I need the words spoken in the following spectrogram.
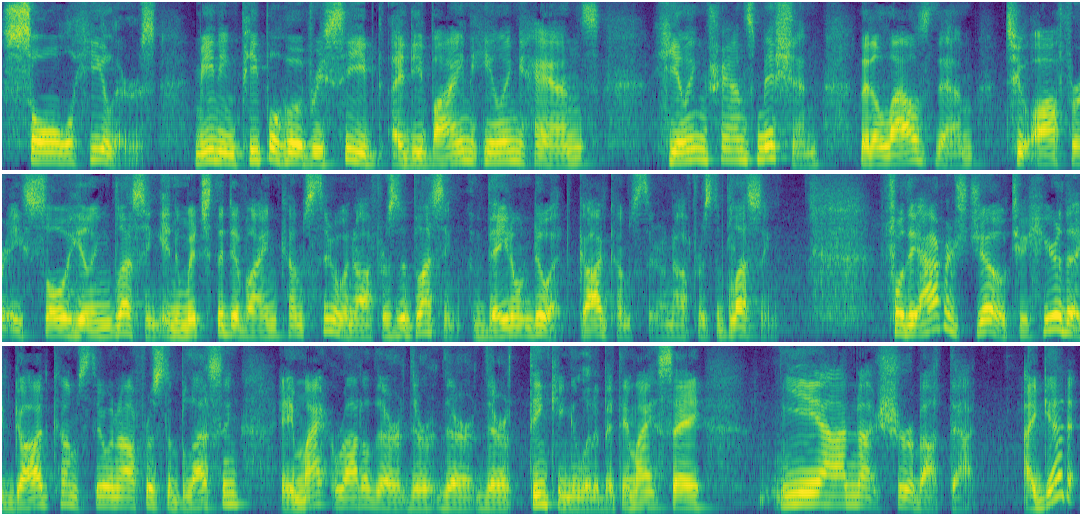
soul healers, meaning people who have received a divine healing hands, healing transmission that allows them to offer a soul healing blessing in which the divine comes through and offers the blessing. They don't do it. God comes through and offers the blessing. For the average Joe to hear that God comes through and offers the blessing, it might rattle their, their, their, their thinking a little bit. They might say, yeah, I'm not sure about that. I get it.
